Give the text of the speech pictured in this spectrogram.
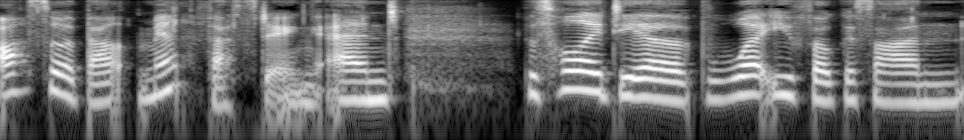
also about manifesting. And this whole idea of what you focus on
